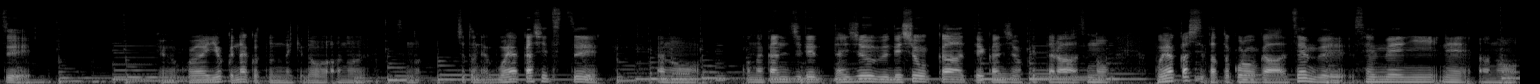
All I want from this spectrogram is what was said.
つこれは良くないことなんだけどあのそのちょっとねぼやかしつつあのこんな感じで大丈夫でしょうか？っていう感じで送ったらそのぼやかしてたところが全部鮮明にねあの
